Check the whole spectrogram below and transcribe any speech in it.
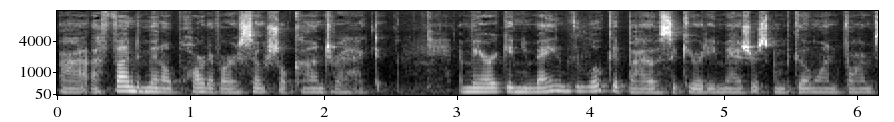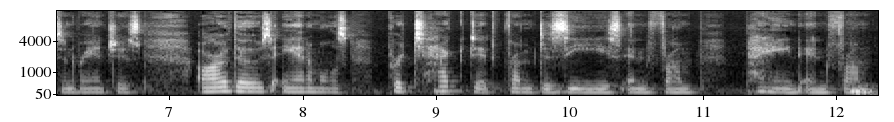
uh, a fundamental part of our social contract. American Humane, we look at biosecurity measures when we go on farms and ranches. Are those animals protected from disease and from pain and from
